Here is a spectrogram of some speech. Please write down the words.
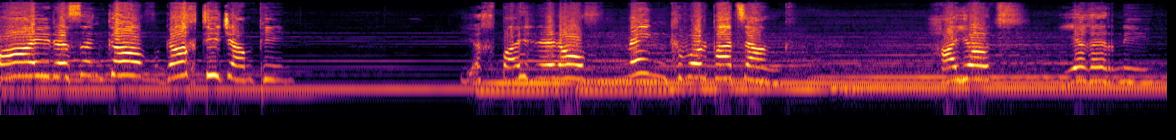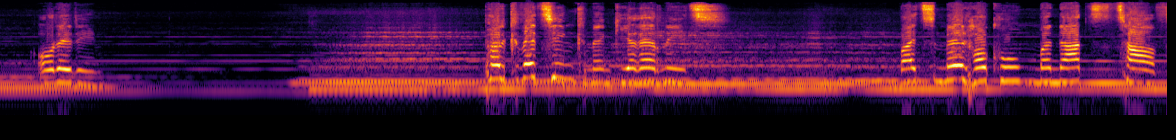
Մայրս ընկավ գախտի ճամփին եղբայրներով մենք որ բացանք հայոց եղերնի օրերին Փրկվեցինք մենք եղերնից բայց մեր հոգում մնաց ցավ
